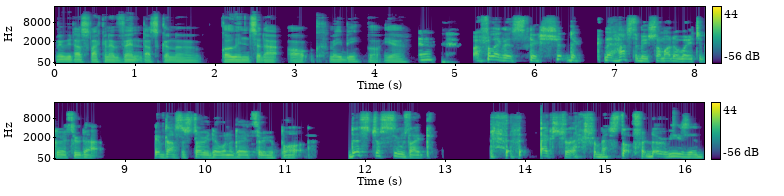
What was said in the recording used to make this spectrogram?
maybe that's like an event that's gonna go into that arc, maybe. But yeah, I feel like there's there should there, there has to be some other way to go through that if that's the story they want to go through. But this just seems like extra extra messed up for no reason.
